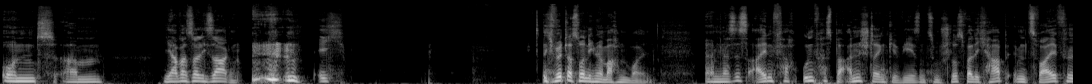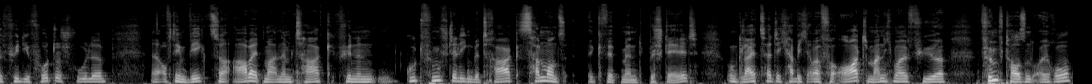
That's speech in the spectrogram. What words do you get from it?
Und ähm, ja, was soll ich sagen? ich ich würde das so nicht mehr machen wollen. Ähm, das ist einfach unfassbar anstrengend gewesen zum Schluss, weil ich habe im Zweifel für die Fotoschule äh, auf dem Weg zur Arbeit mal an einem Tag für einen gut fünfstelligen Betrag Sunmons Equipment bestellt und gleichzeitig habe ich aber vor Ort manchmal für 5000 Euro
